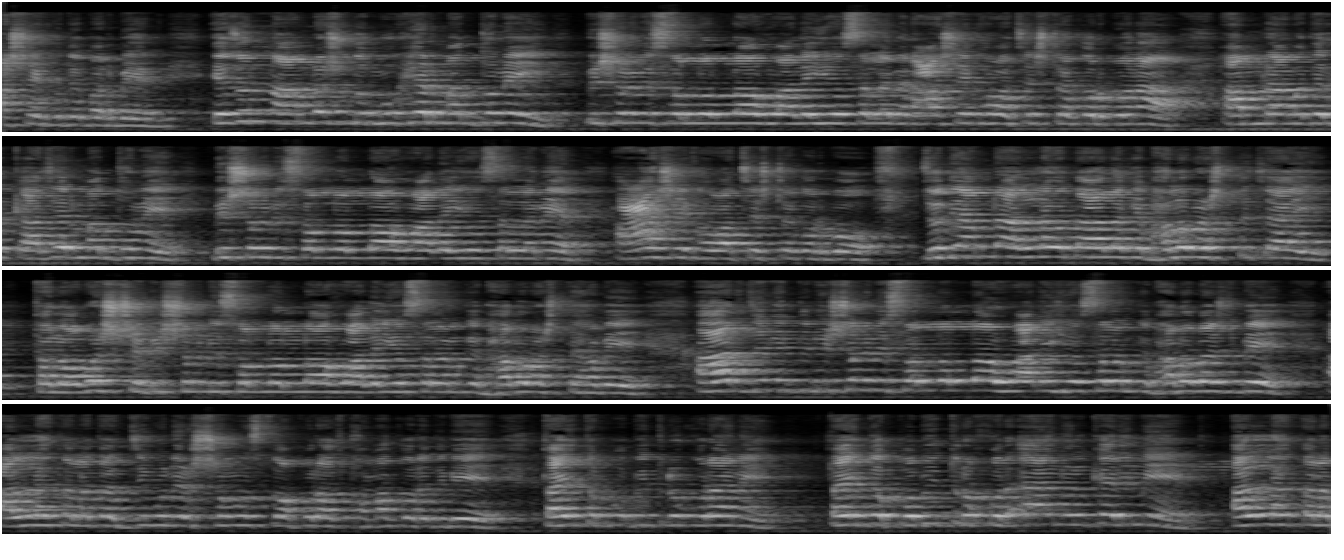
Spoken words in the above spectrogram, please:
আশেক হতে পারবেন। এজন্য আমরা শুধু মুখের মাধ্যমেই বিশ্বনবী সাল্লাহ আলহি আসাল্লামের আশেক হওয়ার চেষ্টা করব না। আমরা আমাদের কাজের মাধ্যমে বিশ্বনবী সাল্লাহ আলহি আসাল্লামের আশেক হওয়ার চেষ্টা করব। যদি আমরা আল্লাহ তাআলাকে ভালোবাসতে চাই, তাহলে অবশ্যই বিশ্বনবী সাল্লাহ আলহিহাসাল্লামকে ভালোবাসতে হবে। আর যে ব্যক্তি বিশ্বনবী সাল্লাহ আলহিহাসাল্লামকে ভালোবাসবে, আল্লাহ তালা তার জীবনের সমস্ত অপরাধ ক্ষমা করে দিবে। তাই তো পবিত্র কোরআনে, তাই তো পবিত্র কোরআনুল কারিমে আল্লাহ তালা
